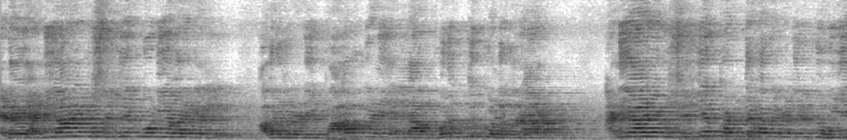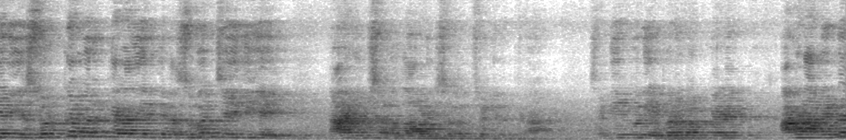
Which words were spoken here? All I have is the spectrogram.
எனவே அநியாயம் செய்யக்கூடியவர்கள் அவர்களுடைய பாவங்களை எல்லாம் பொறுத்துக் கொள்கிறான் அநியாயம் செய்யப்பட்டவர்களுக்கு உயரிய சொர்க்கம் இருக்கிறது என்கிற சுப செய்தியை நான் ஸல்லல்லாஹு அலைஹி வஸல்லம் சொல்லியிருக்கிறார். சங்கிக்குரிய பெருமக்கள் ஆக நாம் என்ன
